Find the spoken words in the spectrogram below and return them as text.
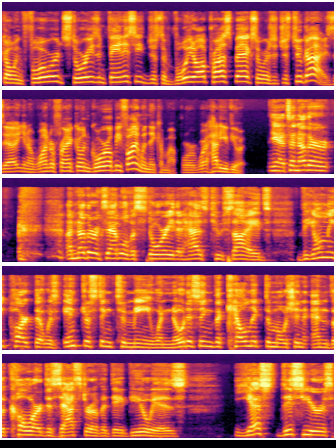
going forward? Stories in fantasy, just avoid all prospects, or is it just two guys? Uh, you know, Wander Franco and Gore will be fine when they come up. Or how do you view it? Yeah, it's another another example of a story that has two sides. The only part that was interesting to me when noticing the Kelenic demotion and the Kowar disaster of a debut is yes, this year's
